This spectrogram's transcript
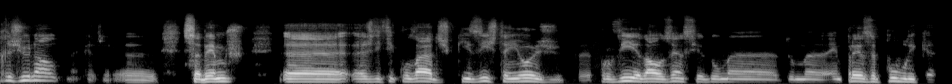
regional. Né? Dizer, sabemos as dificuldades que existem hoje por via da ausência de uma, de uma empresa pública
